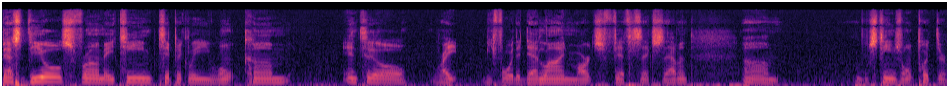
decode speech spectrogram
best deals from a team typically won't come until right before the deadline, March 5th, 6th, 7th. Um, which teams won't put their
